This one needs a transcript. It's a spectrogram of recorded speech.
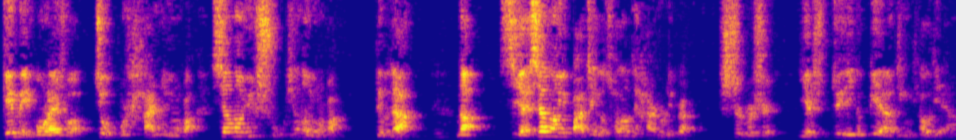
给美工来说就不是函数用法，相当于属性的用法，对不对？那也相当于把这个传到这函数里边，是不是也是对这个变量进行调节啊？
